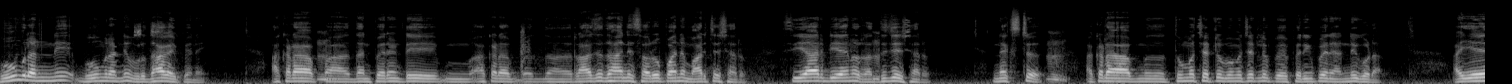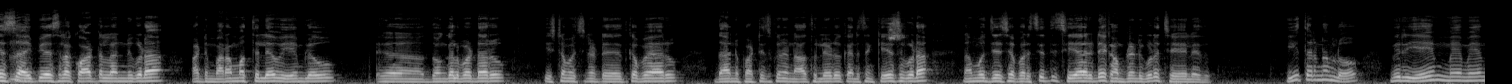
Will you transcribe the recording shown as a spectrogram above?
భూములన్నీ భూములన్నీ వృధాగా అయిపోయినాయి. అక్కడ దాని పేరేంటి? అక్కడ రాజధాని స్వరూపాన్ని మార్చేశారు. సిఆర్డిఐను రద్దు చేశారు. నెక్స్ట్ అక్కడ తుమ్మ చెట్లు బొమ్మ చెట్లు పెరిగిపోయినాయి అన్నీ కూడా. ఐఏఎస్ ఐపీఎస్ల క్వార్టర్లు అన్నీ కూడా వాటి మరమ్మతులు లేవు ఏం లేవు. దొంగలు పడ్డారు ఇష్టం వచ్చినట్టు ఎత్తుకపోయారు. దాన్ని పట్టించుకునే నాతు లేడు. కనీసం కేసు కూడా నమోదు చేసే పరిస్థితి సిఆర్డీ కంప్లైంట్ కూడా చేయలేదు. ఈ తరుణంలో మీరు ఏం మేమేం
